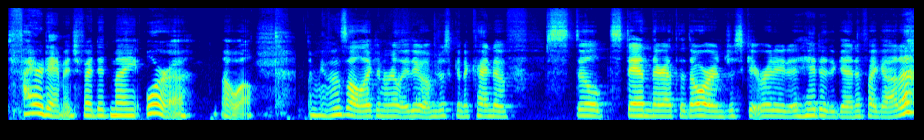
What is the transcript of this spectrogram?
fire damage if I did my aura. Oh well. I mean that's all I can really do. I'm just gonna kind of still stand there at the door and just get ready to hit it again if I gotta.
